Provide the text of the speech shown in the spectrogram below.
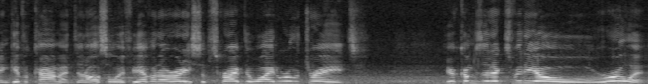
and give a comment. And also, if you haven't already, subscribe to Wide World of Trains. Here comes the next video. Roll it.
